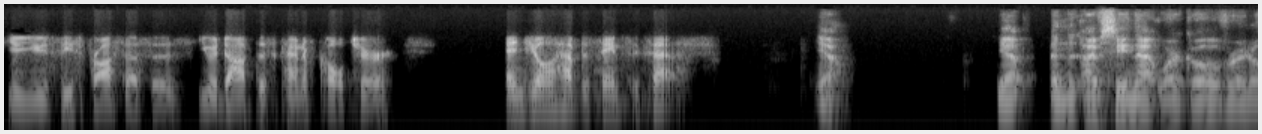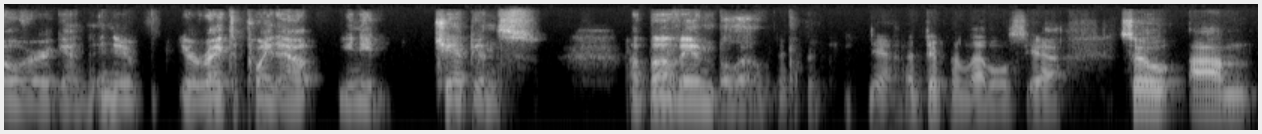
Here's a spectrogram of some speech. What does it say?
you use these processes, you adopt this kind of culture, and you'll have the same success. Yeah. Yep. And I've seen that work over and over again. And you're you're right to point out you need champions above and below. Yeah, at different levels. Yeah. So um,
